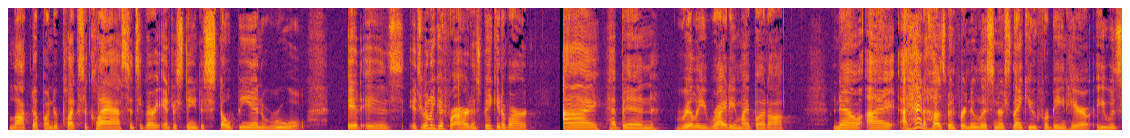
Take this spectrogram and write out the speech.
locked up under plexiglass. It's a very interesting dystopian rule. It is, it's really good for art. And speaking of art, I have been really writing my butt off now, I, I had a husband for new listeners. Thank you for being here. He was,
